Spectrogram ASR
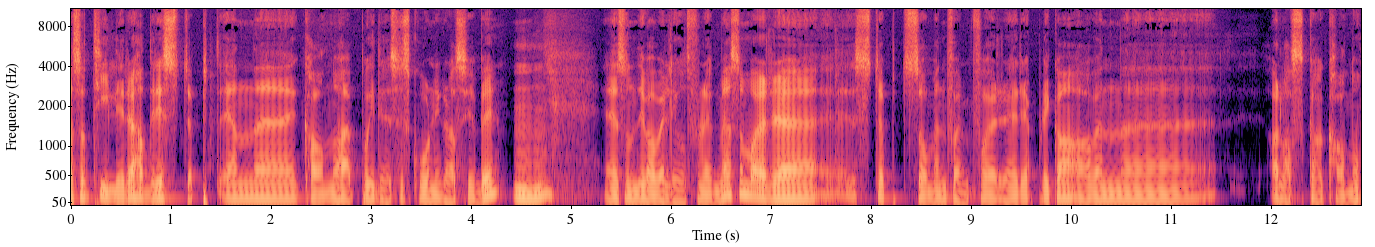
altså Tidligere hadde de støpt en uh, kano her på idrettshøyskolen i glassfiber, Mhm. eh, som de var veldig godt fornøyd med, som var støpt som en form for replika av en Alaska-kano.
